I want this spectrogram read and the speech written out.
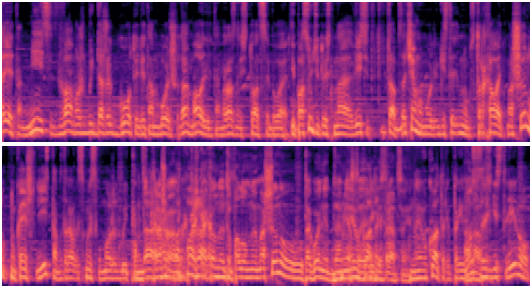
стоять там месяц, два, может быть, даже год или там больше, да, мало ли там разные ситуации бывают. И по сути, то есть на весь этот этап, зачем ему регистри- ну, страховать машину? Ну, конечно, есть там здравый смысл, может быть, там, да. Хорошо, от как, пожара. как он эту поломную машину догонит до На места эвакуаторе. регистрации? На эвакуаторе привез, Она- зарегистрировал.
